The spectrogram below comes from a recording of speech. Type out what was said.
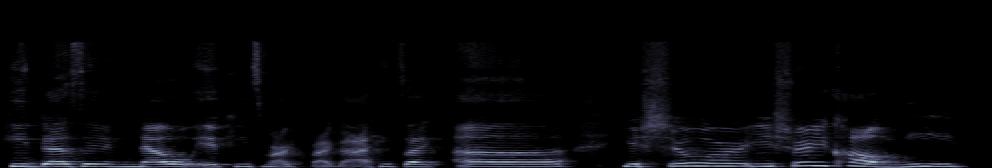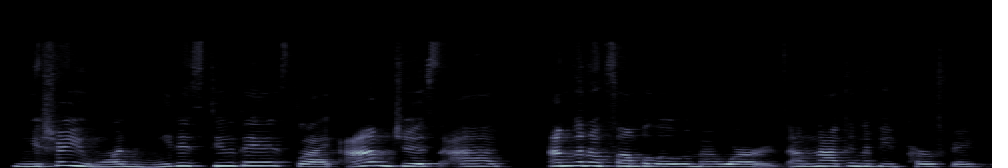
He doesn't know if he's marked by God. He's like, uh, you sure? You sure you called me? You sure you wanted me to do this? Like, I'm just, I, I'm gonna fumble over my words. I'm not gonna be perfect.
